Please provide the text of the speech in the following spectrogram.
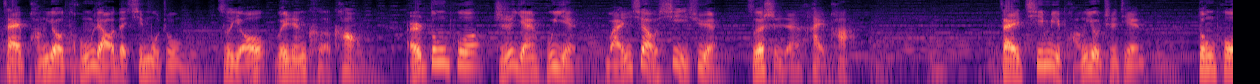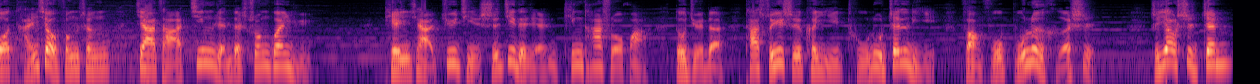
在朋友同僚的心目中，子由为人可靠，而东坡直言无隐、玩笑戏谑，则使人害怕。在亲密朋友之间，东坡谈笑风生，夹杂惊人的双关语。天下拘谨实际的人听他说话，都觉得他随时可以吐露真理，仿佛不论何事，只要是真，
